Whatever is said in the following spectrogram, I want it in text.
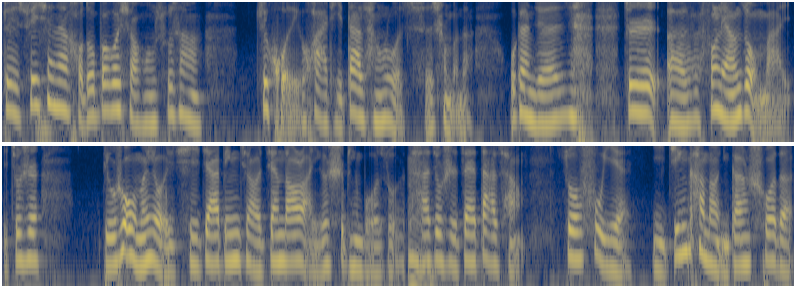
对，所以现在好多包括小红书上最火的一个话题，大厂裸辞什么的，我感觉就是呃分两种吧，就是比如说我们有一期嘉宾叫尖刀了，一个视频博主，他就是在大厂做副业，已经看到你刚说的，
